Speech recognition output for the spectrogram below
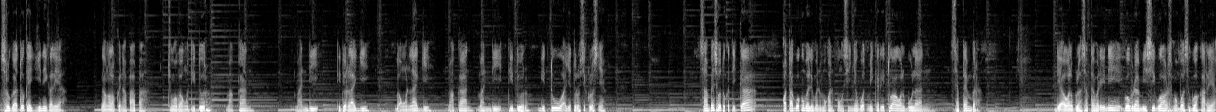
surga tuh kayak gini kali ya. Nggak ngelakuin apa-apa. Cuma bangun tidur makan mandi tidur lagi bangun lagi makan mandi tidur. Gitu aja terus siklusnya. Sampai suatu ketika otak gue kembali menemukan fungsinya buat mikir itu awal bulan September. Di awal bulan September ini gue berambisi gue harus membuat sebuah karya.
